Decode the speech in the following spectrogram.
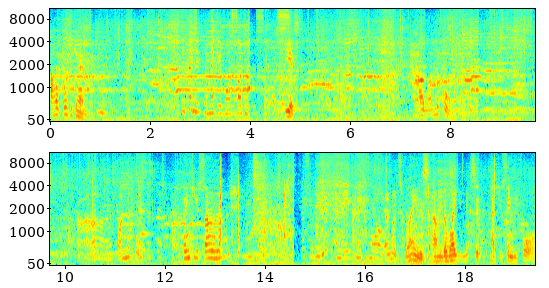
Oh, of course you can. It depends. You can make it more salty with the sauce. Yes. How wonderful. Wonderful. That's just it. Thank you so much. It, and they make more. It only explains um, the way you mix it, as you've seen before,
